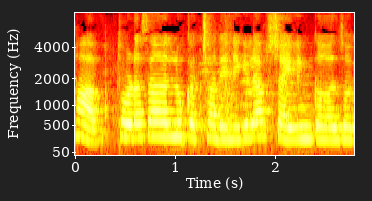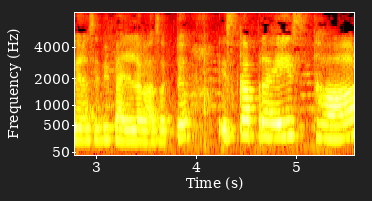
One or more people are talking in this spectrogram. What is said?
हाँ थोड़ा सा लुक अच्छा देने के लिए आप स्टाइलिंग कर्ल्स वगैरह से भी पहले लगा सकते हो। इसका प्राइस था,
